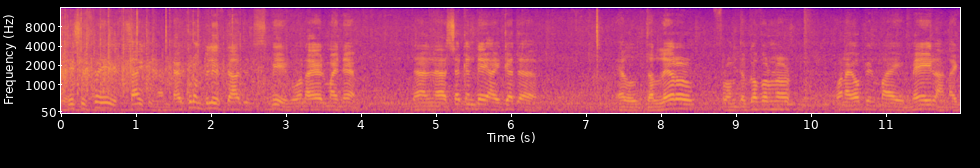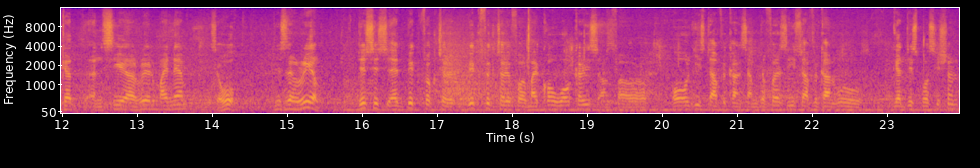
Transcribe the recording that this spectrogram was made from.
This is very exciting. I couldn't believe that it's me when I heard my name. Then uh, second day I got a, a, the letter from the governor. When I opened my mail and I got and see I read my name, I said, oh, this is a real. This is a big victory, big victory for my co-workers and for all East Africans. I'm the first East African who get this position,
